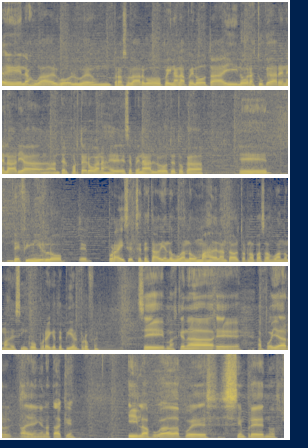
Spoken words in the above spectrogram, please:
eh, la jugada del gol, eh, un trazo largo, peina la pelota y logras tú quedar en el área ante el portero, ganas ese penal, luego te toca definirlo. por ahí se, te estaba viendo jugando más adelantado el torneo pasado, jugando más de cinco, por ahí que te pide el profe. Sí, más que nada apoyar en el ataque. Y la jugada, pues siempre nos,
